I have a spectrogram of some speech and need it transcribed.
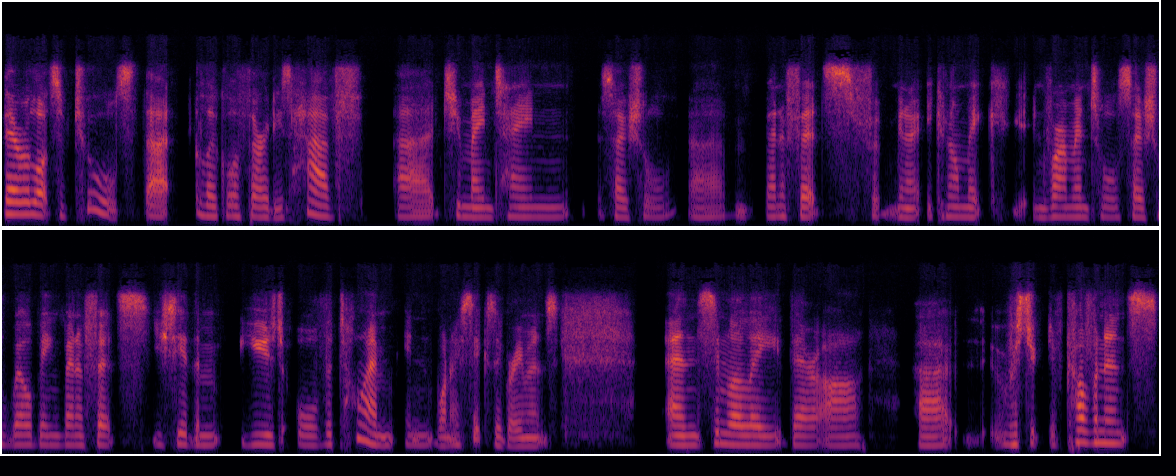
there are lots of tools that local authorities have uh, to maintain social uh, benefits for you know economic environmental social well-being benefits you see them used all the time in 106 agreements and similarly there are uh, restrictive covenants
